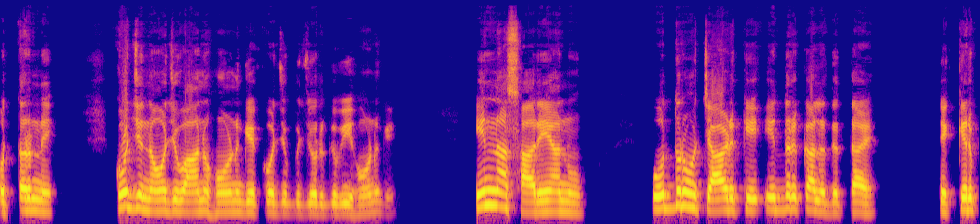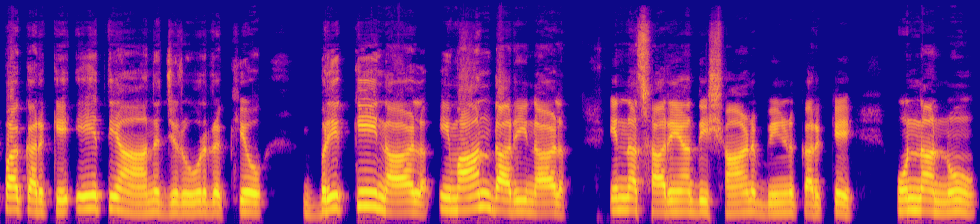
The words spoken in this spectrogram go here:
ਪੁੱਤਰ ਨੇ ਕੁਝ ਨੌਜਵਾਨ ਹੋਣਗੇ, ਕੁਝ ਬਜ਼ੁਰਗ ਵੀ ਹੋਣਗੇ। ਇਹਨਾਂ ਸਾਰਿਆਂ ਨੂੰ ਉਧਰੋਂ ਚਾੜ ਕੇ ਇੱਧਰ ਕੱਲ ਦਿੱਤਾ ਹੈ ਤੇ ਕਿਰਪਾ ਕਰਕੇ ਇਹ ਧਿਆਨ ਜ਼ਰੂਰ ਰੱਖਿਓ। ਬਰੀਕੀ ਨਾਲ, ਇਮਾਨਦਾਰੀ ਨਾਲ ਇਹਨਾਂ ਸਾਰਿਆਂ ਦੀ ਛਾਣ ਬੀਣ ਕਰਕੇ ਉਹਨਾਂ ਨੂੰ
